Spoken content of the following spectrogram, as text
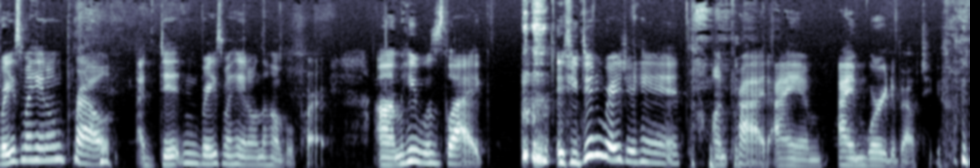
raise my hand on the proud. I didn't raise my hand on the humble part. Um, he was like, if you didn't raise your hand on pride, I am I am worried about you.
